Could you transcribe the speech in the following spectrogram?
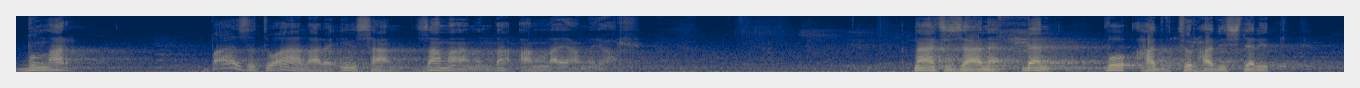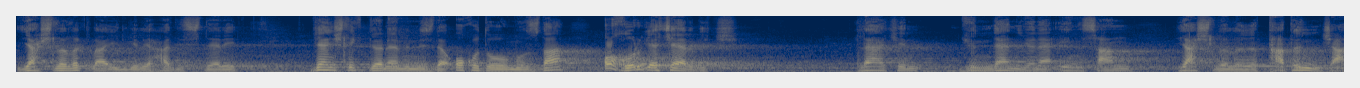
Bunlar bazı duaları insan zamanında anlayamıyor. Naçizane ben bu tür hadisleri, yaşlılıkla ilgili hadisleri gençlik dönemimizde okuduğumuzda okur geçerdik. Lakin günden güne insan yaşlılığı tadınca,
